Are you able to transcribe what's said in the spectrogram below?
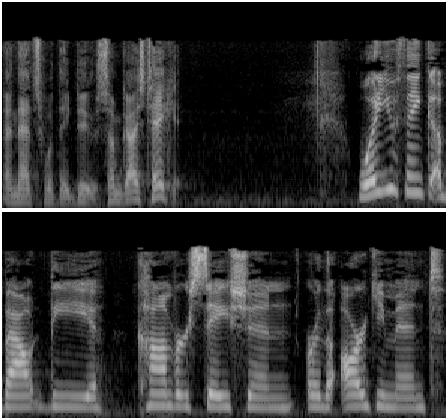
and that's what they do. Some guys take it. What do you think about the conversation or the argument?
